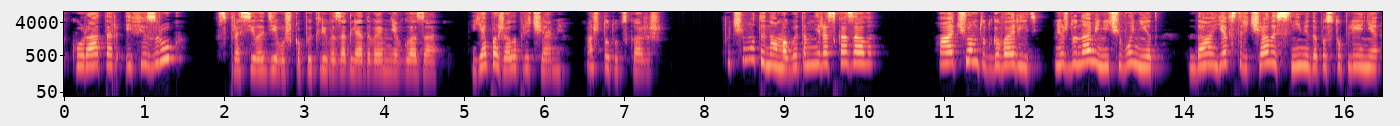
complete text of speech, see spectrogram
куратор и физрук?» — спросила девушка, пытливо заглядывая мне в глаза. Я пожала плечами. «А что тут скажешь?» «Почему ты нам об этом не рассказала?» «А о чем тут говорить? Между нами ничего нет. Да, я встречалась с ними до поступления,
